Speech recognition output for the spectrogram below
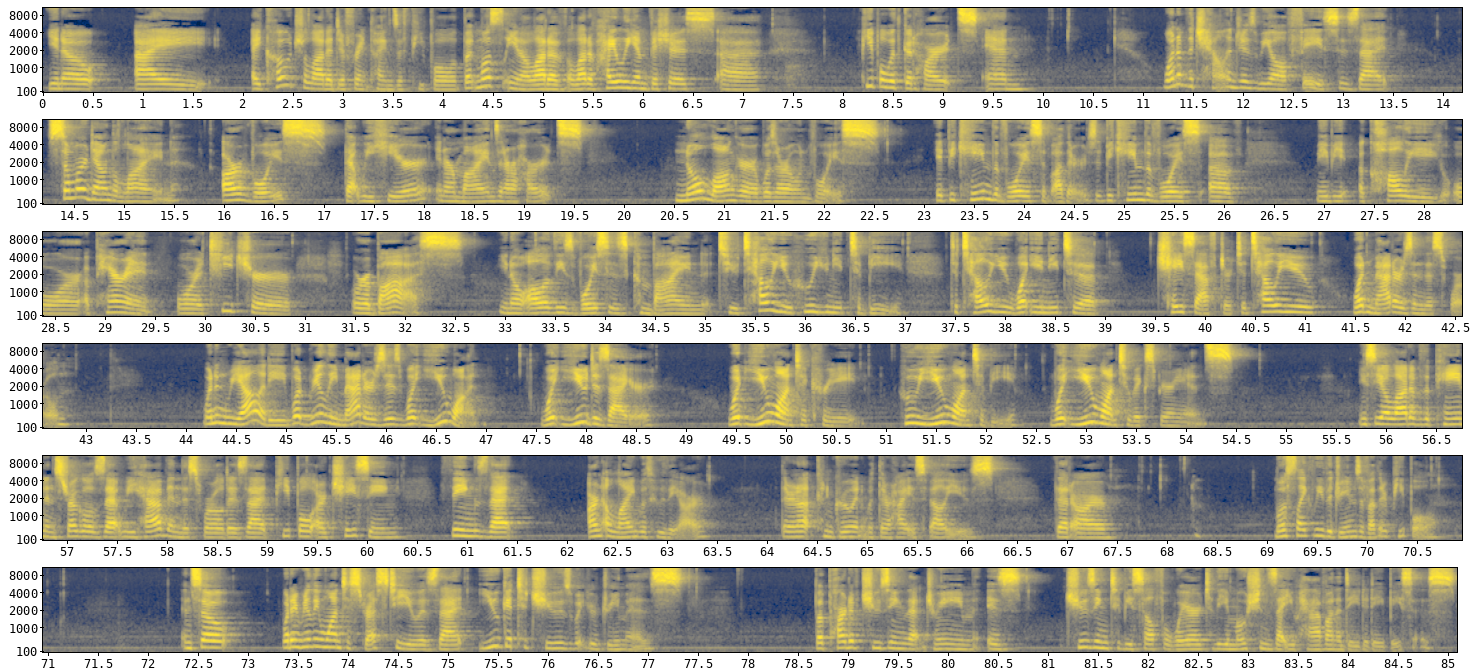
You know, I I coach a lot of different kinds of people, but mostly, you know, a lot of a lot of highly ambitious uh, people with good hearts. And one of the challenges we all face is that somewhere down the line, our voice that we hear in our minds and our hearts no longer was our own voice. It became the voice of others. It became the voice of maybe a colleague or a parent or a teacher or a boss. You know, all of these voices combined to tell you who you need to be, to tell you what you need to chase after, to tell you what matters in this world. When in reality, what really matters is what you want, what you desire, what you want to create, who you want to be, what you want to experience. You see, a lot of the pain and struggles that we have in this world is that people are chasing things that aren't aligned with who they are. They're not congruent with their highest values, that are most likely the dreams of other people. And so, what I really want to stress to you is that you get to choose what your dream is. But part of choosing that dream is choosing to be self aware to the emotions that you have on a day to day basis.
